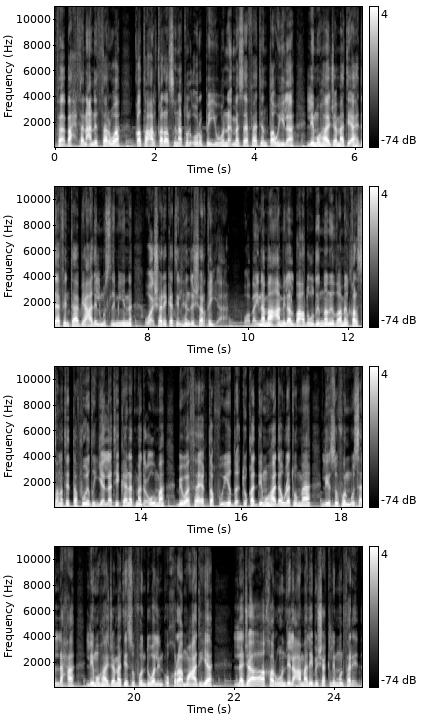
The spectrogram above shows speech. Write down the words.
فبحثا عن الثروة قطع القراصنة الأوروبيون مسافات طويلة لمهاجمة أهداف تابعة للمسلمين وشركة الهند الشرقية. وبينما عمل البعض ضمن نظام القرصنة التفويضية التي كانت مدعومة بوثائق تفويض تقدمها دولة ما لسفن مسلحة لمهاجمة سفن دول أخرى معادية لجأ آخرون للعمل بشكل منفرد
